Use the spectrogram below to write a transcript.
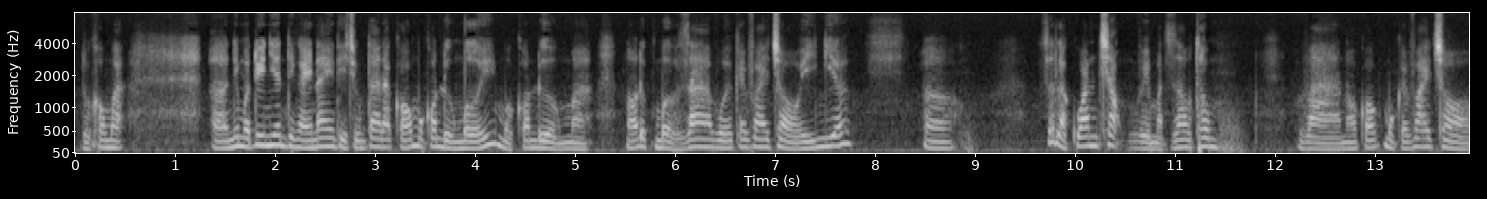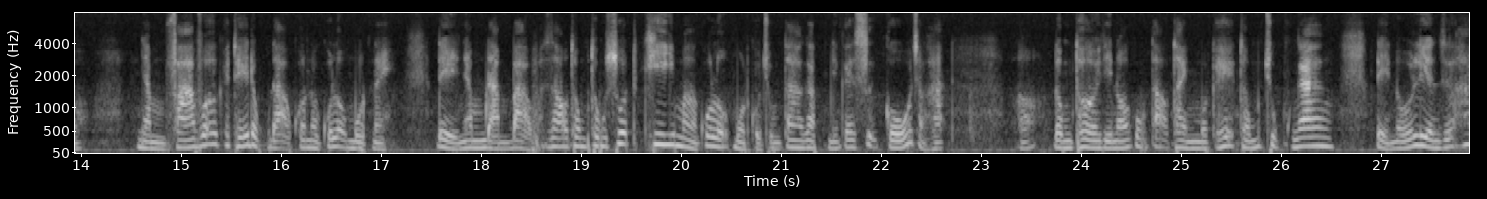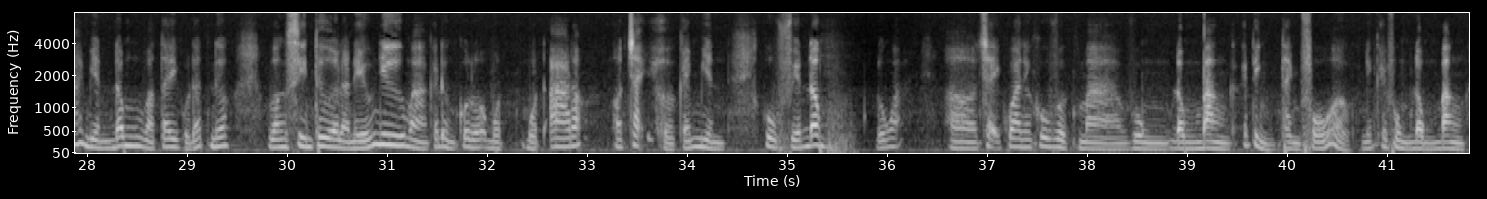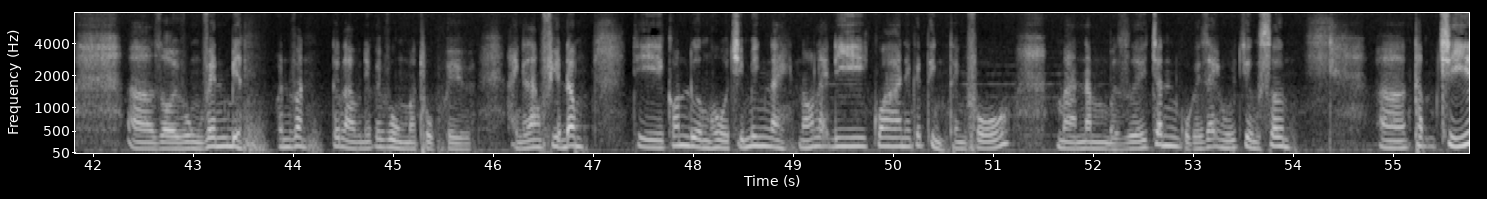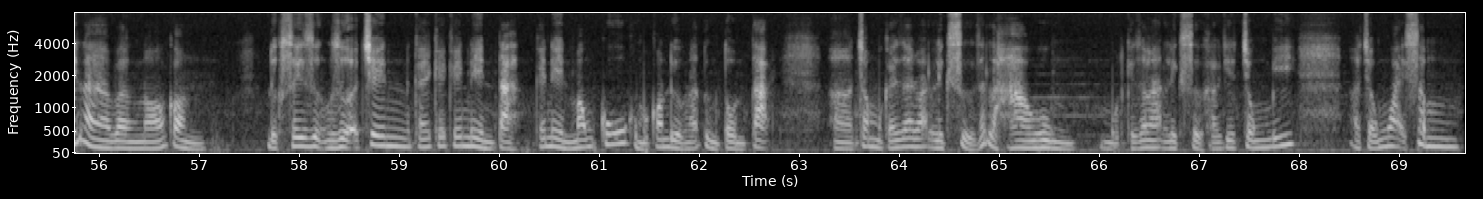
đúng không ạ? À, nhưng mà tuy nhiên thì ngày nay thì chúng ta đã có một con đường mới, một con đường mà nó được mở ra với cái vai trò ý nghĩa uh, rất là quan trọng về mặt giao thông và nó có một cái vai trò nhằm phá vỡ cái thế độc đạo con đường quốc lộ 1 này để nhằm đảm bảo giao thông thông suốt khi mà quốc lộ 1 của chúng ta gặp những cái sự cố chẳng hạn. Đó. Đồng thời thì nó cũng tạo thành một cái hệ thống trục ngang để nối liền giữa hai miền Đông và Tây của đất nước. Vâng xin thưa là nếu như mà cái đường quốc lộ 1 1A đó, nó chạy ở cái miền khu phía Đông, đúng không ạ? Uh, chạy qua những khu vực mà vùng đồng bằng các cái tỉnh thành phố ở những cái vùng đồng bằng uh, rồi vùng ven biển vân vân tức là những cái vùng mà thuộc về hành lang phía đông. Thì con đường Hồ Chí Minh này nó lại đi qua những cái tỉnh thành phố mà nằm ở dưới chân của cái dãy núi Trường Sơn. Uh, thậm chí là vâng nó còn được xây dựng dựa trên cái cái cái nền tảng cái nền móng cũ của một con đường đã từng tồn tại uh, trong một cái giai đoạn lịch sử rất là hào hùng một cái giai đoạn lịch sử kháng chiến chống Mỹ à, chống ngoại xâm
